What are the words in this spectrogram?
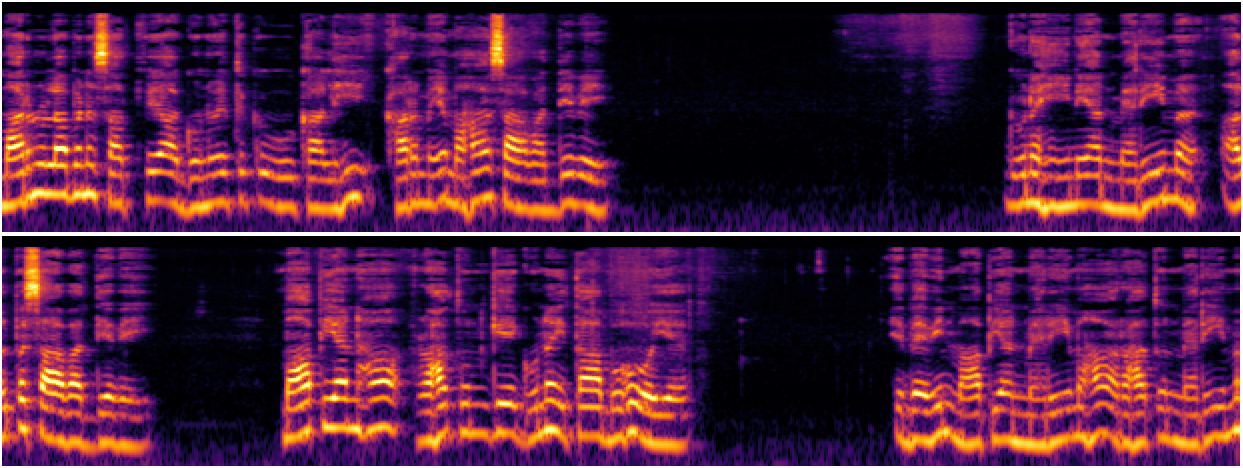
මරණු ලබන සත්වයා ගුණයතක වූ කලෙහි කර්මය මහා සාවද්‍ය වෙයි. ගුණහීනයන් මැරීම අල්ප සාවද්‍ය වෙයි. මාපියන් හා රහතුන්ගේ ගුණ ඊතා බොහෝය. එබැවින් මාපියන් මැරීම හා රහතුන් මැරීම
